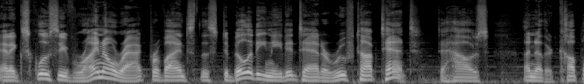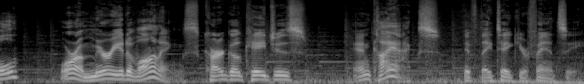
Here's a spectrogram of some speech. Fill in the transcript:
An exclusive Rhino rack provides the stability needed to add a rooftop tent to house another couple or a myriad of awnings, cargo cages, and kayaks if they take your fancy.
